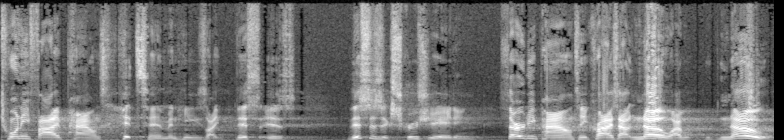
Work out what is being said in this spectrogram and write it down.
25 pounds hits him, and he's like, This is, this is excruciating. 30 pounds, and he cries out, No, I, no.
